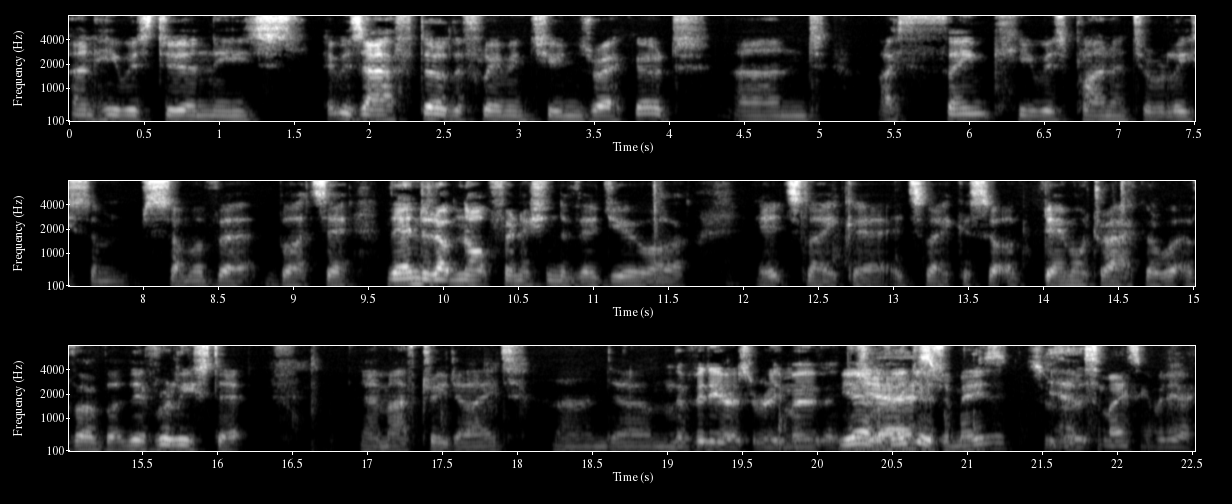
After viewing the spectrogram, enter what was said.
and he was doing these. It was after the Flaming Tunes record, and I think he was planning to release some some of it, but uh, they ended up not finishing the video, or it's like a, it's like a sort of demo track or whatever. But they've released it um, after he died, and um, And the video is really moving. yeah, Yeah, the video is amazing. It's Yeah, really- it's an amazing video.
